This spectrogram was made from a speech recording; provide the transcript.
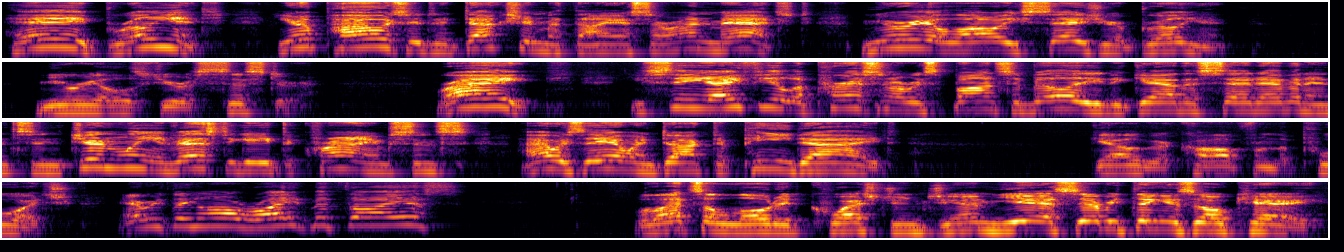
Hey, brilliant! Your powers of deduction, Matthias, are unmatched. Muriel always says you're brilliant. Muriel's your sister. Right! You see, I feel a personal responsibility to gather said evidence and generally investigate the crime since I was there when Dr. P died. Gallagher called from the porch. Everything all right, Matthias? Well, that's a loaded question, Jim. Yes, everything is okay.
